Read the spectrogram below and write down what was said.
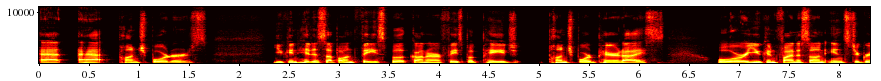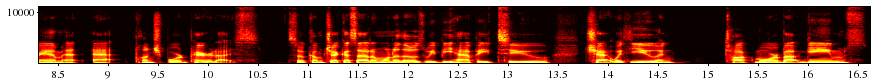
at at punchboarders. You can hit us up on Facebook on our Facebook page Punchboard Paradise, or you can find us on Instagram at at Punchboard Paradise. So come check us out on one of those. We'd be happy to chat with you and talk more about games.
